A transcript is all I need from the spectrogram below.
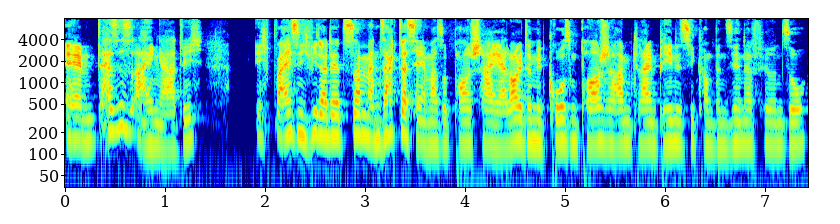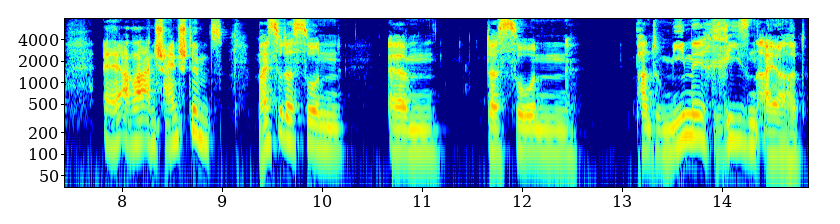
Ähm, das ist eigenartig. Ich weiß nicht, wie da der zusammen. Man sagt das ja immer so pauschal. Ja, Leute mit großem Porsche haben einen kleinen Penis, die kompensieren dafür und so. Äh, aber anscheinend stimmt's. Meinst du, dass so ein, ähm, dass so ein Pantomime Rieseneier hat?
